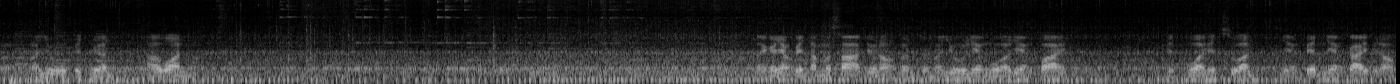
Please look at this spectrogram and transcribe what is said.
อ่ามาอยู่เป็นเฮือนถาวร แต่ก็ยังเป็นธรรมชาติอยู่เนาะเพิ่นจะมาอยู่เลี้ยงวัวเลี้ยงควายเฮ็ดหัวเฮ็ดสวนเลี้ยงเป็ดเลี้ยงไก่พี่น้อง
